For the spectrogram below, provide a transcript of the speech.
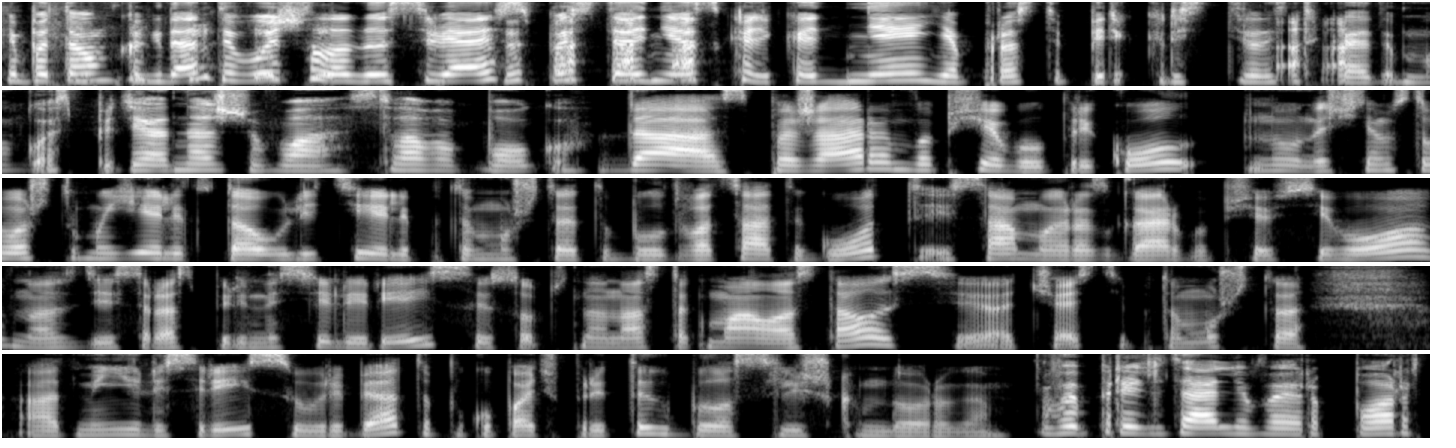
и потом, когда ты вышла на связь спустя несколько дней, я просто перекрестилась, такая думаю, господи, она жива, слава богу. Да, с пожаром вообще был прикол. Ну, начнем с того, что мы еле туда улетели, потому что это был 20 год, и самый разгар вообще всего. У нас 10 раз переносили рейсы, и, собственно, нас так мало осталось, э, отчасти потому, что отменились рейсы у ребят, а покупать впритык было слишком дорого. Вы прилетали в аэропорт.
